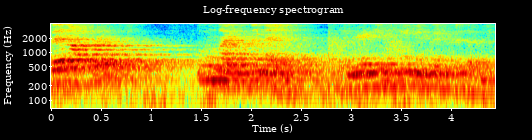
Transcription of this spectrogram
then after 299, related to Indian Assembly.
